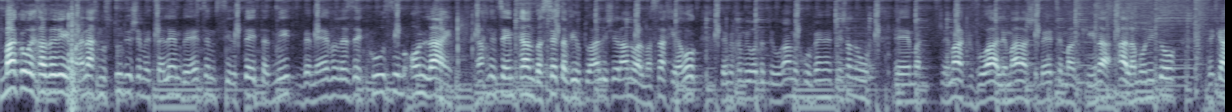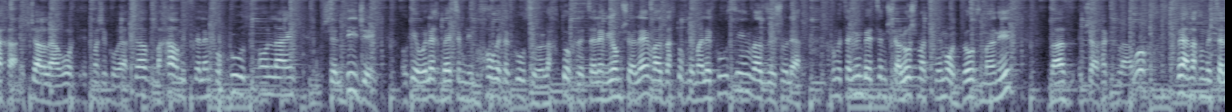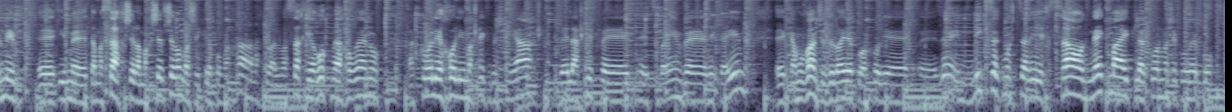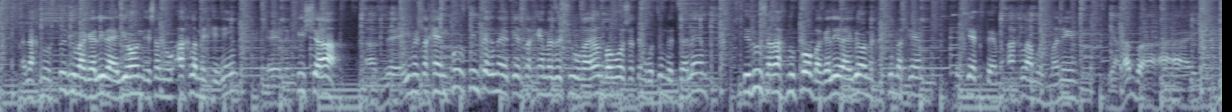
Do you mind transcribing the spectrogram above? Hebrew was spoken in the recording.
מה קורה חברים? אנחנו סטודיו שמצלם בעצם סרטי תדמית ומעבר לזה קורסים אונליין. אנחנו נמצאים כאן בסט הווירטואלי שלנו על מסך ירוק, אתם יכולים לראות את התאורה המכוונת, יש לנו אה, מצלמה גבוהה למעלה שבעצם מקרינה על המוניטור וככה אפשר להראות את מה שקורה עכשיו. מחר מצטלם פה קורס אונליין של די-ג'יי. אוקיי, הוא הולך בעצם למכור את הקורס שלו, לחתוך, לצלם יום שלם ואז לחתוך למלא קורסים ואז שולח. אנחנו מצלמים בעצם שלוש מצלמות בו זמנית ואז אפשר אחר כך לערוך, ואנחנו מצלמים אה, עם אה, את המסך של המחשב שלו, מה שיקרה פה מחר, אנחנו על מסך ירוק מאחורינו, הכל יכול להימחק בשנייה ולהחליף אה, אה, צבעים ורקעים. אה, כמובן שזה לא יהיה פה, הכל יהיה אה, זה, עם מיקסר כמו שצריך, סאונד, נק מייק לכל מה שקורה פה. אנחנו סטודיו מהגליל העליון, יש לנו אחלה מחירים, אה, לפי שעה. אז אה, אם יש לכם קורס אינטרנט, יש לכם איזשהו רעיון בראש שאתם רוצים לצלם, שתדעו שאנחנו פה בגליל העליון מחכים לכם, בכיף, אתם אחלה מוזמנים, tchau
